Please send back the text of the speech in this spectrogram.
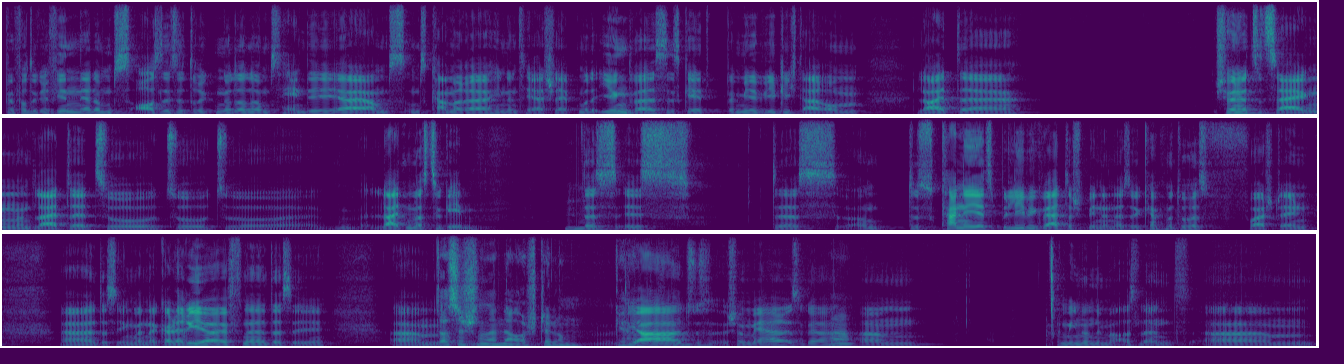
beim Fotografieren nicht ums Auslöser drücken oder ums Handy, äh, ums, ums Kamera hin und her schleppen oder irgendwas. Es geht bei mir wirklich darum, Leute schöner zu zeigen und Leute zu, zu, zu äh, Leuten was zu geben. Mhm. Das ist das, und das kann ich jetzt beliebig weiterspinnen. Also ich könnte mir durchaus vorstellen, äh, dass irgendwann eine Galerie eröffne, dass ich ähm, das ist schon eine Ausstellung. Gehabt, ja, ne? schon mehrere sogar. Ja. Ähm, Im In- und im Ausland. Ähm,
